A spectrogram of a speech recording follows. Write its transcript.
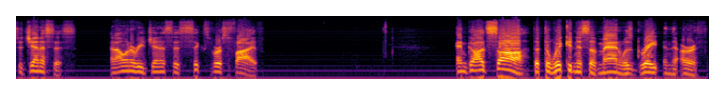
to Genesis. And I want to read Genesis 6, verse 5. And God saw that the wickedness of man was great in the earth,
